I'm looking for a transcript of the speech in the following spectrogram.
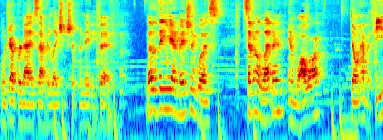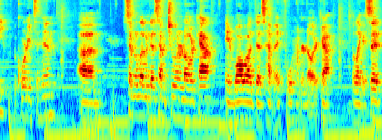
will jeopardize that relationship with Navy Fed. Another thing he had mentioned was 7-Eleven and Wawa don't have a fee, according to him. Um, 7-Eleven does have a $200 cap, and Wawa does have a $400 cap. But like I said,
